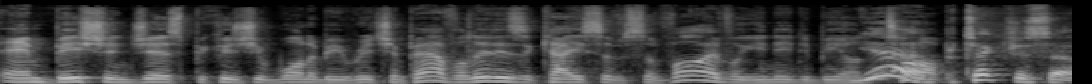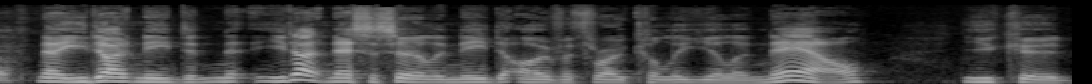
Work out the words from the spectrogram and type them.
ambition just because you want to be rich and powerful. It is a case of survival. You need to be on Yeah. top. Protect yourself. Now you don't need to. You don't necessarily need to overthrow Caligula now. You could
